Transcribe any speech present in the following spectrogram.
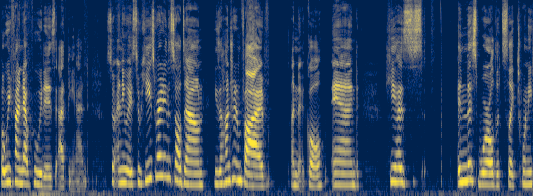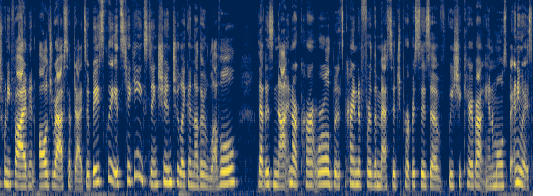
but we find out who it is at the end. So anyway, so he's writing this all down. He's 105 a nickel and he has in this world it's like 2025 and all giraffes have died. So basically it's taking extinction to like another level that is not in our current world, but it's kind of for the message purposes of we should care about animals. But anyways,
